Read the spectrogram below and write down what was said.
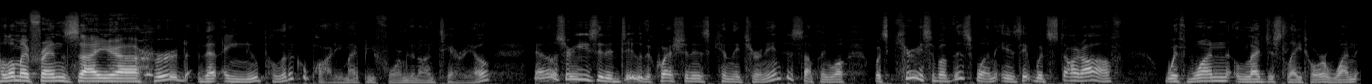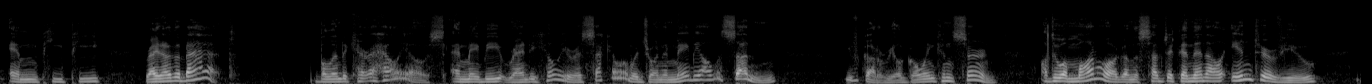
Hello, my friends. I uh, heard that a new political party might be formed in Ontario. Now, those are easy to do. The question is, can they turn into something? Well, what's curious about this one is it would start off with one legislator, one MPP, right out of the bat. Belinda Karahalios, and maybe Randy Hillier, a second one would join, and maybe all of a sudden, you've got a real going concern. I'll do a monologue on the subject, and then I'll interview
